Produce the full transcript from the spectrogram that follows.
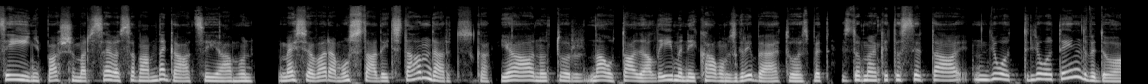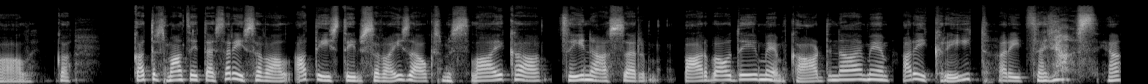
cīņa pašam ar sevi, savām negācijām. Un mēs jau varam uzstādīt standartus, ka jā, nu, tur nav tādā līmenī, kā mums gribētos, bet es domāju, ka tas ir tā ļoti, ļoti individuāli. Katrs mācītājs arī savā attīstības, savā izaugsmes laikā cīnās ar pārbaudījumiem, kārdinājumiem, arī krīt, arī ceļās. Ja?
